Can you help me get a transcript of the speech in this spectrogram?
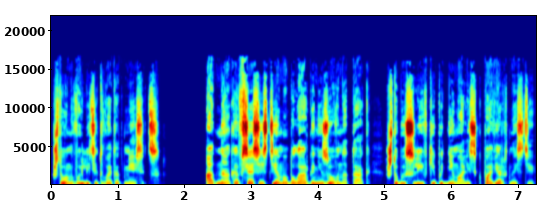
что он вылетит в этот месяц. Однако вся система была организована так, чтобы сливки поднимались к поверхности.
